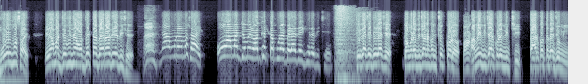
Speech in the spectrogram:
মুরল মশাই এই আমার জমিনে অর্ধেকটা বেড়া দিয়ে দিছে। না মুরাল মশাই ও আমার জমির অর্ধেকটা পুরো বেড়া দিয়ে ঘিরে দিছে। ঠিক আছে ঠিক আছে তোমরা দুজন এখন চুপ করো আমি বিচার করে দিচ্ছি কার কতটা জমি।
